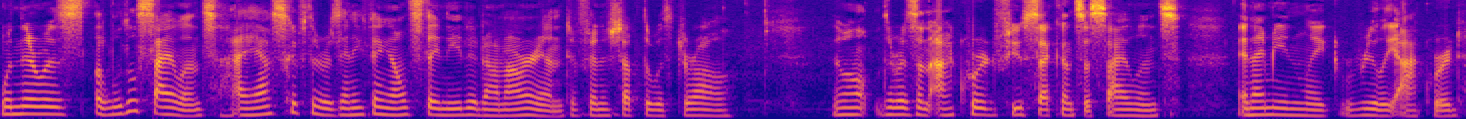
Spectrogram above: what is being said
When there was a little silence, I asked if there was anything else they needed on our end to finish up the withdrawal. Well, there was an awkward few seconds of silence, and I mean like really awkward.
